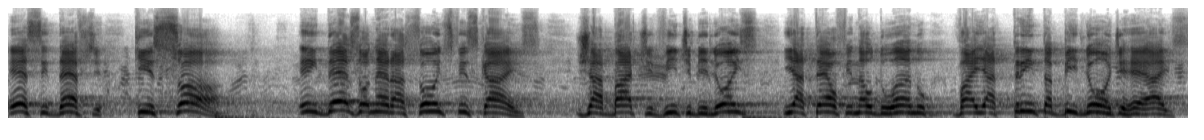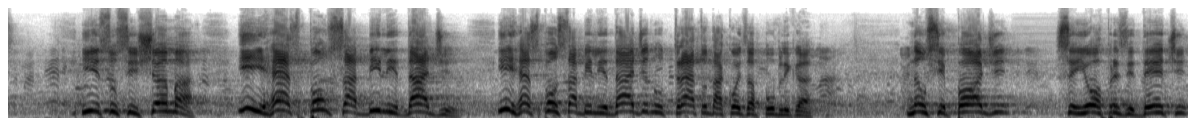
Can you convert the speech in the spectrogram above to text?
esse déficit, que só em desonerações fiscais já bate 20 bilhões e até o final do ano vai a 30 bilhões de reais. Isso se chama irresponsabilidade irresponsabilidade no trato da coisa pública. Não se pode, senhor presidente,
